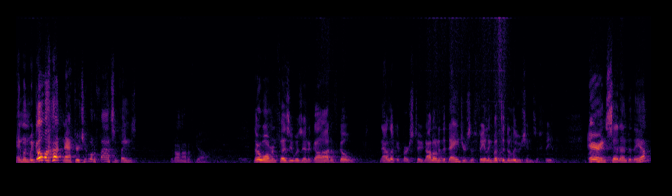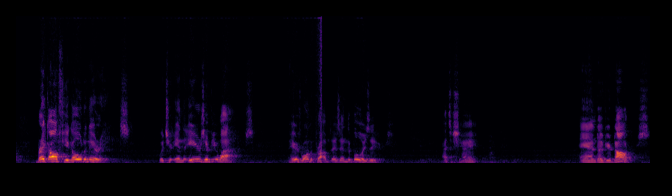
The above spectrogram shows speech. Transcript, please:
And when we go hunting after it, you're going to find some things that are not of God. Their warm and fuzzy was in a God of gold. Now look at verse 2. Not only the dangers of feeling, but the delusions of feeling. Aaron said unto them, Break off your golden earrings, which are in the ears of your wives. Here's one of the problems, as in the boys' ears. That's a shame. And of your daughters,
